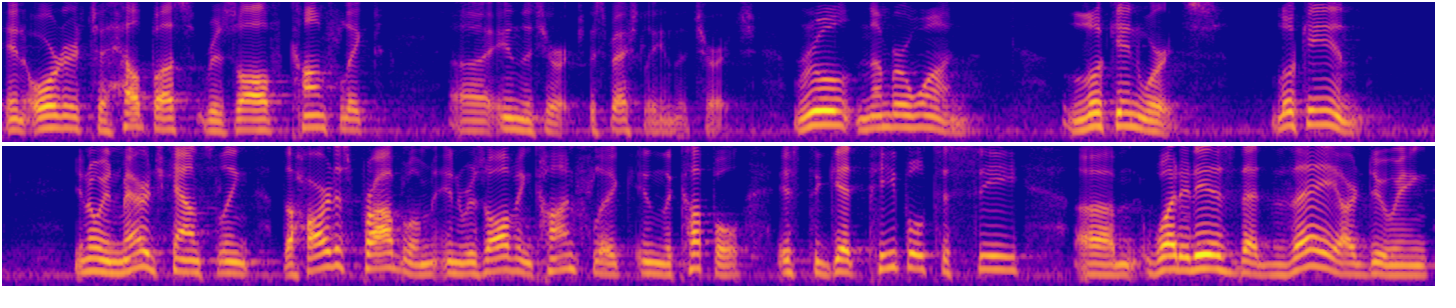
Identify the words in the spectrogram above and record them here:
in order to help us resolve conflict uh, in the church, especially in the church. Rule number one, look inwards, look in. You know, in marriage counseling, the hardest problem in resolving conflict in the couple is to get people to see um, what it is that they are doing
